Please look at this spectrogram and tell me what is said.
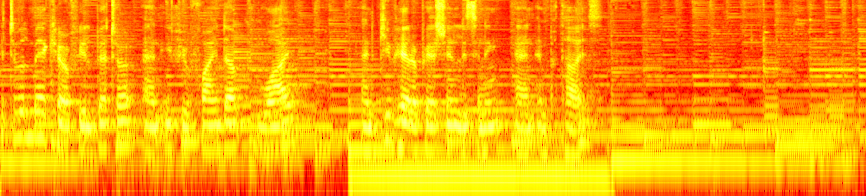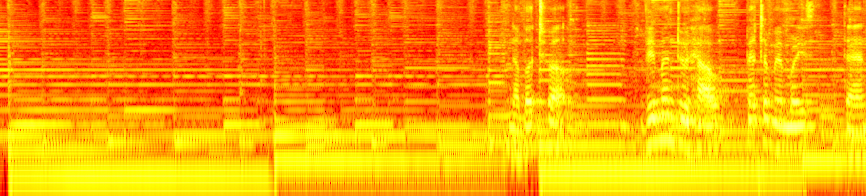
it will make her feel better and if you find out why and give her a patient listening and empathize. Number 12. Women do have better memories than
